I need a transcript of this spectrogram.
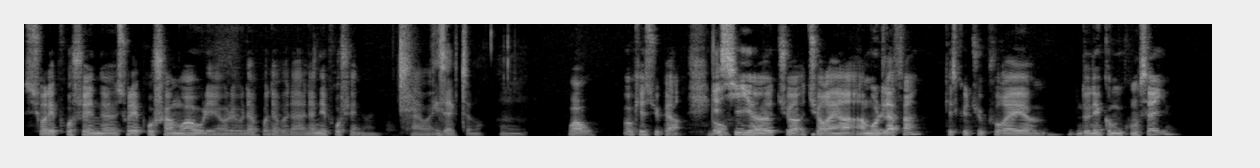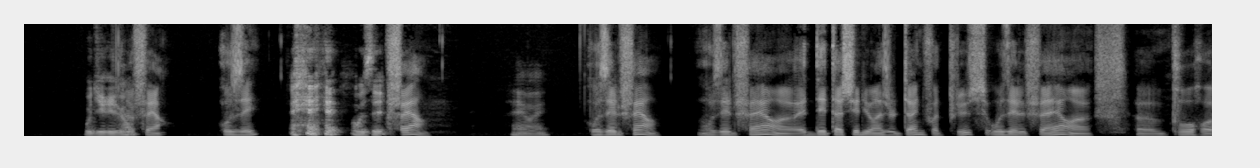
Sur les prochaines, sur les prochains mois ou les, ou la- l'année prochaine. Ah ouais. Exactement. Mm. Waouh. Ok, super. Bon. Et si euh, tu, as- tu aurais un, un mot de la fin, qu'est-ce que tu pourrais euh, donner comme conseil aux dirigeants? Le faire. Oser. Oser. Faire. Eh ouais. oser le faire. Oser le faire, euh, être détaché du résultat une fois de plus, oser le faire pour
